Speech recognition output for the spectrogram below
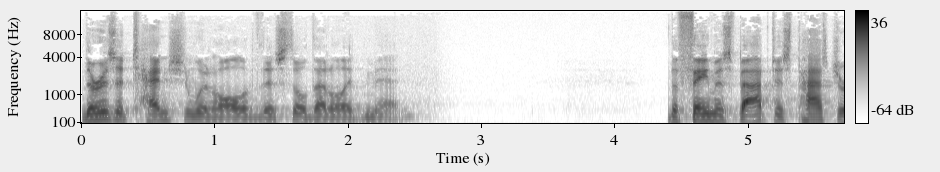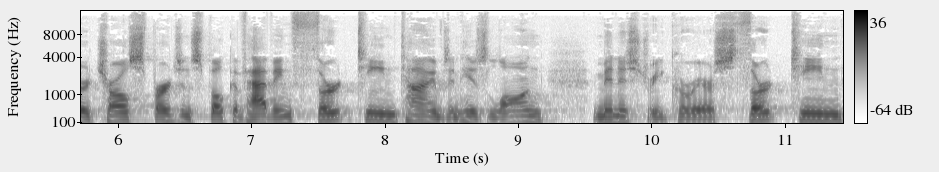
There is a tension with all of this, though, that I'll admit. The famous Baptist pastor Charles Spurgeon spoke of having 13 times in his long ministry careers, 13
